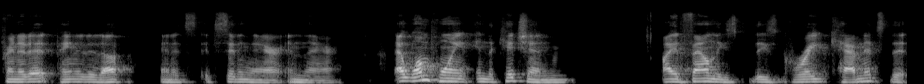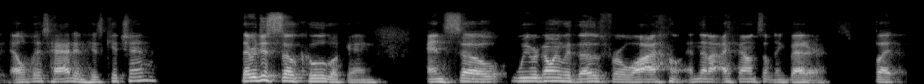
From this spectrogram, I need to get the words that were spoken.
printed it, painted it up, and it's it's sitting there in there. At one point in the kitchen, I had found these these great cabinets that Elvis had in his kitchen. They were just so cool looking. And so we were going with those for a while. And then I found something better. But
